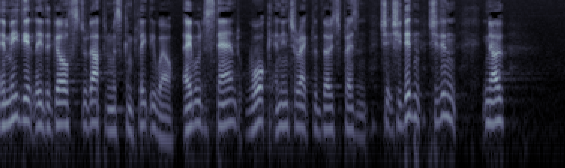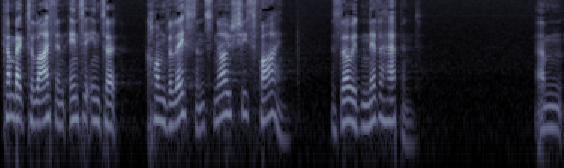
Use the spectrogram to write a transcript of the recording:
Immediately, the girl stood up and was completely well, able to stand, walk, and interact with those present. She, she, didn't, she didn't, you know, come back to life and enter into convalescence. No, she's fine, as though it never happened. Um,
